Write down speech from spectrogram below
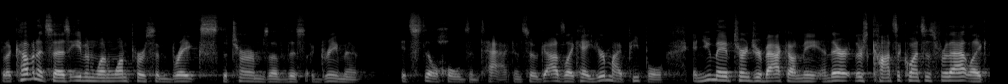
But a covenant says even when one person breaks the terms of this agreement, it still holds intact. And so God's like, hey, you're my people, and you may have turned your back on me, and there, there's consequences for that. Like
